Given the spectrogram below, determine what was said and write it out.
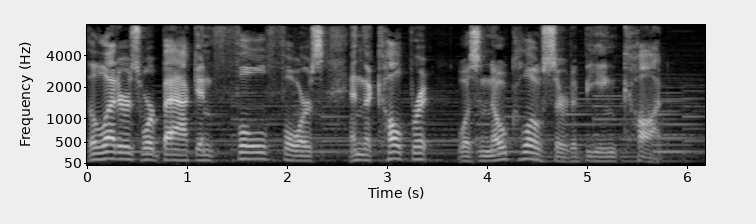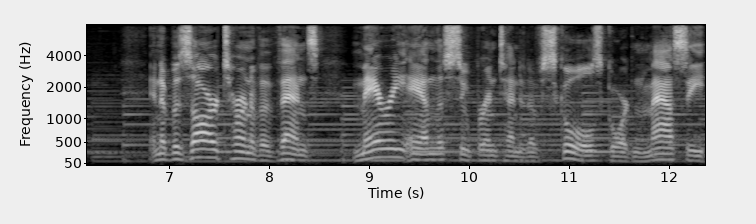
The letters were back in full force, and the culprit was no closer to being caught. In a bizarre turn of events, Mary and the superintendent of schools, Gordon Massey,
